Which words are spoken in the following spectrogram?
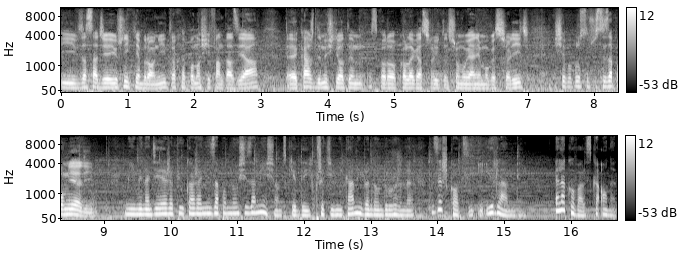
i w zasadzie już nikt nie broni, trochę ponosi fantazja. E, każdy myśli o tym, skoro kolega strzelił, to czemu ja nie mogę strzelić i się po prostu wszyscy zapomnieli. Miejmy nadzieję, że piłkarze nie zapomną się za miesiąc, kiedy ich przeciwnikami będą drużyny ze Szkocji i Irlandii. Ela Kowalska, Onet.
